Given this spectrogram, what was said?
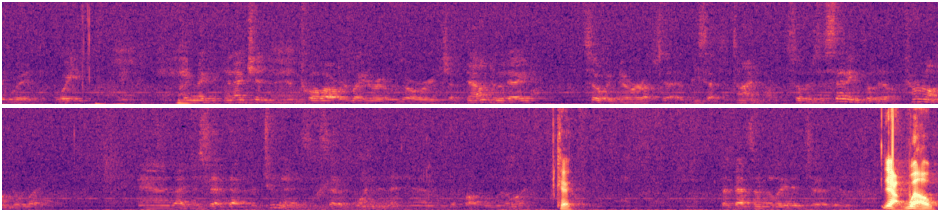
it would wait, it couldn't make a connection, and 12 hours later it was already shut down to a day, so it never upset, reset the time. So there's a setting for the turn-on delay. And I just set that for two minutes instead of one minute, and the problem went away. Okay. But that's unrelated to, you know, Yeah, well,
